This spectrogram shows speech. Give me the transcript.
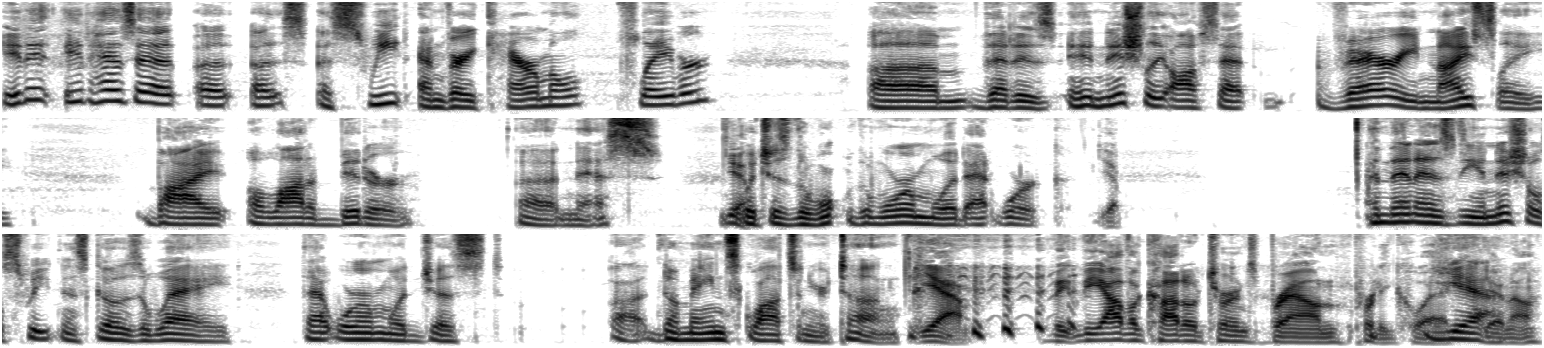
it it has a, a, a, sweet and very caramel flavor um, that is initially offset very nicely by a lot of bitterness, Yeah. which is the the wormwood at work. Yep. And then as the initial sweetness goes away, that wormwood just uh, domain squats on your tongue. Yeah. the, the avocado turns brown pretty quick. yeah. You know?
